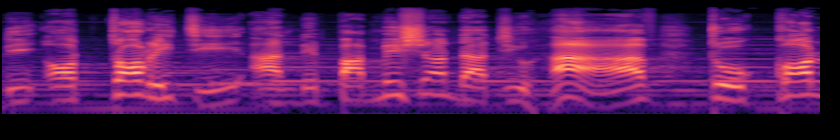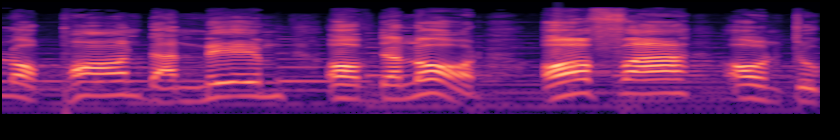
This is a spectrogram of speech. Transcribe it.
the authority, and the permission that you have to call upon the name of the Lord. Offer unto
